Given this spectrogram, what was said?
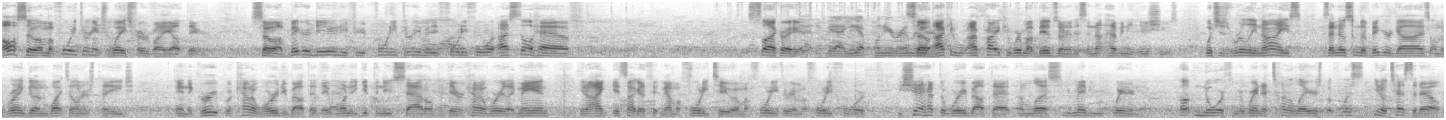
Also, I'm a 43 inch waist for everybody out there. So a bigger dude, if you're 43 but 44, I still have slack right here. Yeah, you got plenty of room. So I could, I probably could wear my bibs under this and not have any issues, which is really nice because I know some of the bigger guys on the Running and Gun Whitetail Hunters page and the group were kind of worried about that. They wanted to get the new saddle, but they were kind of worried, like, man, you know, I, it's not going to fit me. I'm a 42, I'm a 43, I'm a 44. You shouldn't have to worry about that unless you're maybe wearing up north and you're wearing a ton of layers. But let's, you know, test it out.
